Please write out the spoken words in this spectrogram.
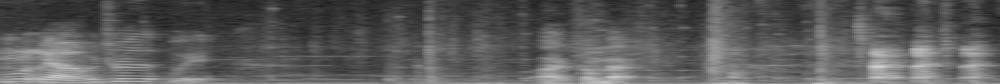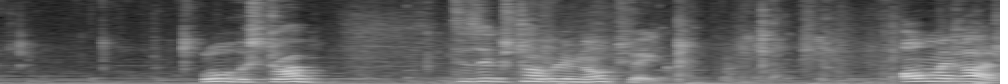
Mm, yeah, let me try this. Wait. Alright, come back. Oh, the straw. It tastes like a strawberry milkshake. Oh my god.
